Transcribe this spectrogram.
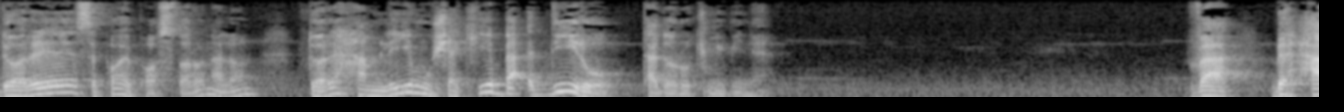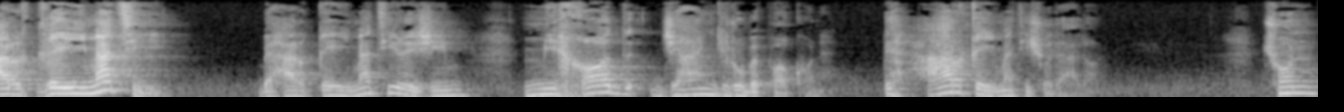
داره سپاه پاسداران الان داره حمله موشکی بعدی رو تدارک می‌بینه. و به هر قیمتی به هر قیمتی رژیم می‌خواد جنگ رو بپا کنه. به هر قیمتی شده الان. چون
